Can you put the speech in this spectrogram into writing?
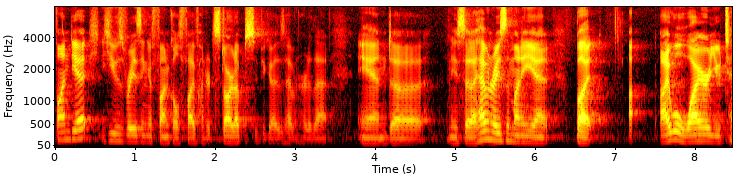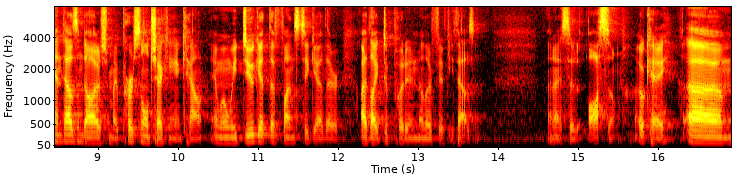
fund yet. He was raising a fund called 500 Startups, if you guys haven't heard of that. And, uh, and he said, I haven't raised the money yet, but I will wire you $10,000 from my personal checking account. And when we do get the funds together, I'd like to put in another 50,000. And I said, awesome, okay. Um,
